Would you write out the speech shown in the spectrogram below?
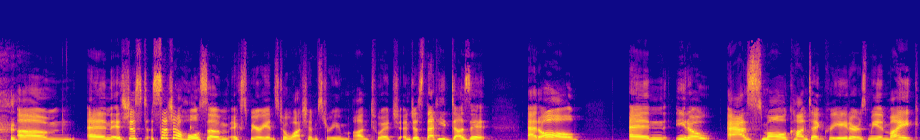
um, and it's just such a wholesome experience to watch him stream on Twitch, and just that he does it at all. And you know, as small content creators, me and Mike,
